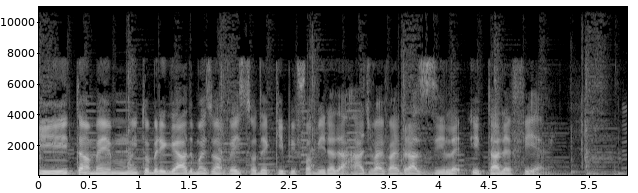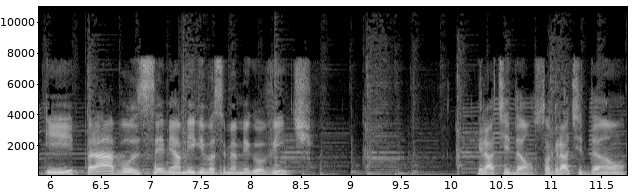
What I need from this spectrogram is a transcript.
E também muito obrigado mais uma vez toda a equipe e família da Rádio Vai Vai Brasília Itália FM. E para você, minha amiga e você, meu amigo ouvinte, gratidão, só gratidão.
